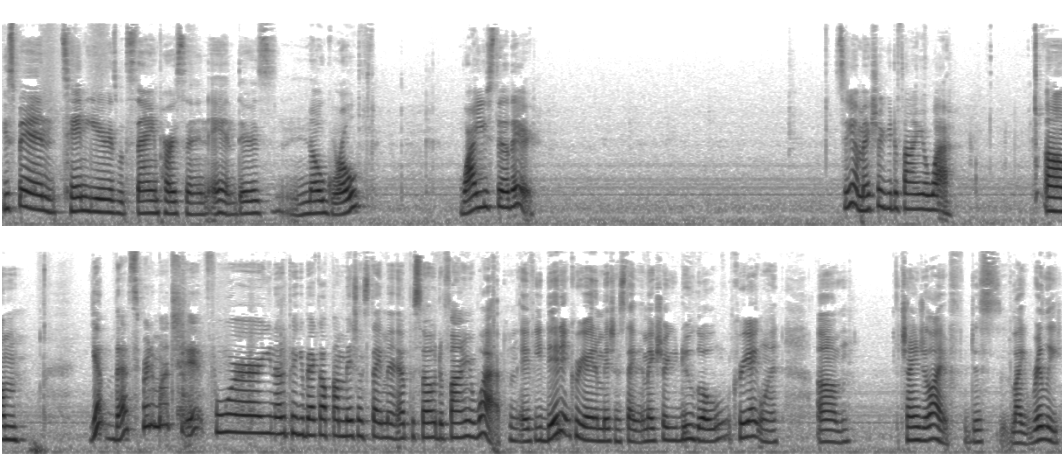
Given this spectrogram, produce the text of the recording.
You spend 10 years with the same person and there's no growth. Why are you still there? So, yeah, make sure you define your why. Um, yep, that's pretty much it for, you know, to piggyback off my mission statement episode, define your why. If you didn't create a mission statement, make sure you do go create one. Um, change your life. Just like really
